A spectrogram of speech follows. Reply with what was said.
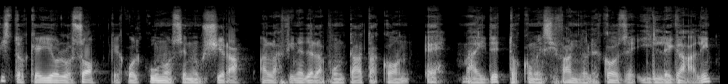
Visto che io lo so che qualcuno se ne uscirà alla fine della puntata con Eh, ma hai detto come si fanno le cose illegali?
